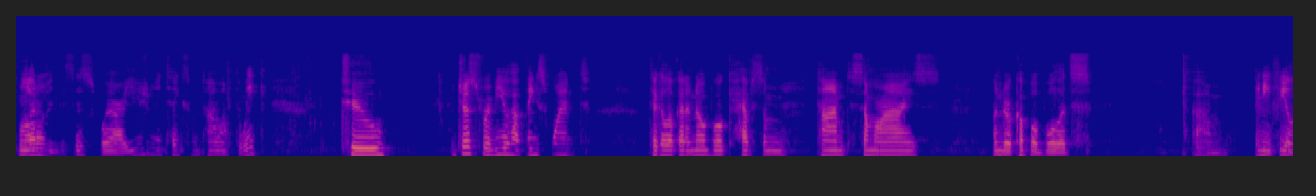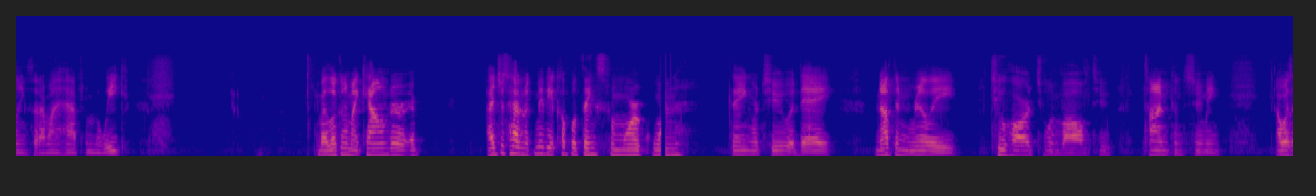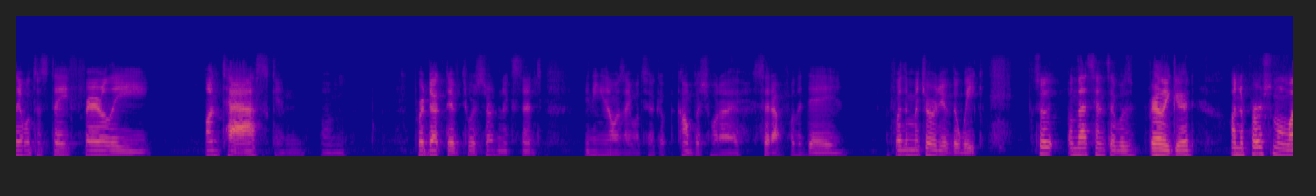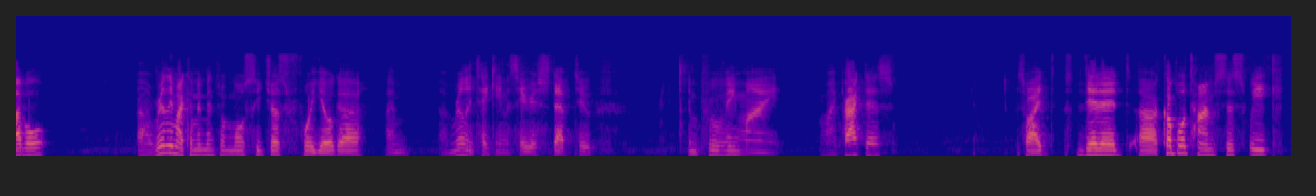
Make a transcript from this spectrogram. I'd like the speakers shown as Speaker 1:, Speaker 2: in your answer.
Speaker 1: Mileto, and this is where I usually take some time off the week to just review how things went, take a look at a notebook, have some time to summarize under a couple of bullets um, any feelings that I might have from the week. By looking at my calendar, I just had maybe a couple things from work, one thing or two a day, nothing really too hard, too involved, too time consuming. I was able to stay fairly on task and um, productive to a certain extent, meaning I was able to accomplish what I set out for the day for the majority of the week. So, in that sense, it was fairly good. On the personal level, uh, really my commitments were mostly just for yoga. I'm, I'm really taking a serious step to improving my my practice. So I did it a couple of times this week.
